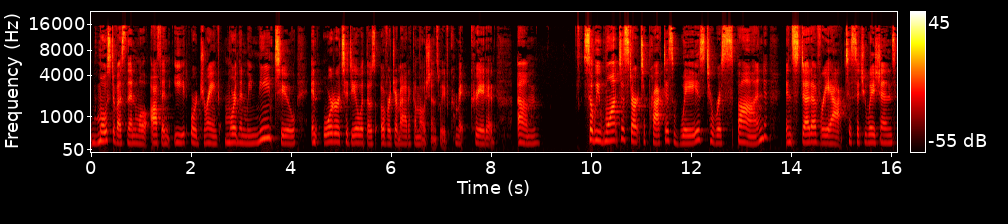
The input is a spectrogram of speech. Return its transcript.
most of us then will often eat or drink more than we need to in order to deal with those overdramatic emotions we've created. Um, so we want to start to practice ways to respond instead of react to situations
